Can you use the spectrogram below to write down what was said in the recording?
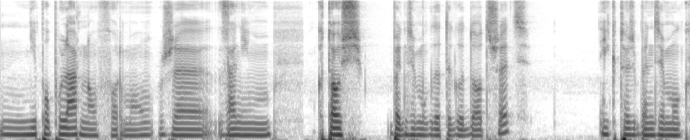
niepopularną formą, że zanim ktoś będzie mógł do tego dotrzeć i ktoś będzie mógł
